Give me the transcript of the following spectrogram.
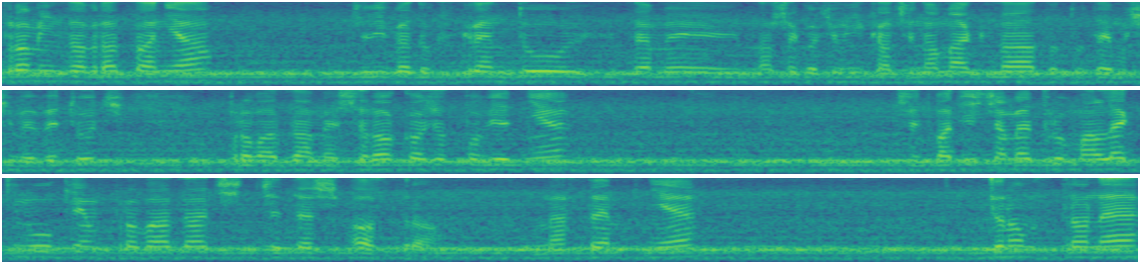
Promień zawracania, czyli według skrętu chcemy naszego ciągnika czy na maksa, to tutaj musimy wyczuć. Wprowadzamy szerokość odpowiednie. Czy 20 metrów ma lekkim łukiem wprowadzać, czy też ostro. Następnie w którą stronę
